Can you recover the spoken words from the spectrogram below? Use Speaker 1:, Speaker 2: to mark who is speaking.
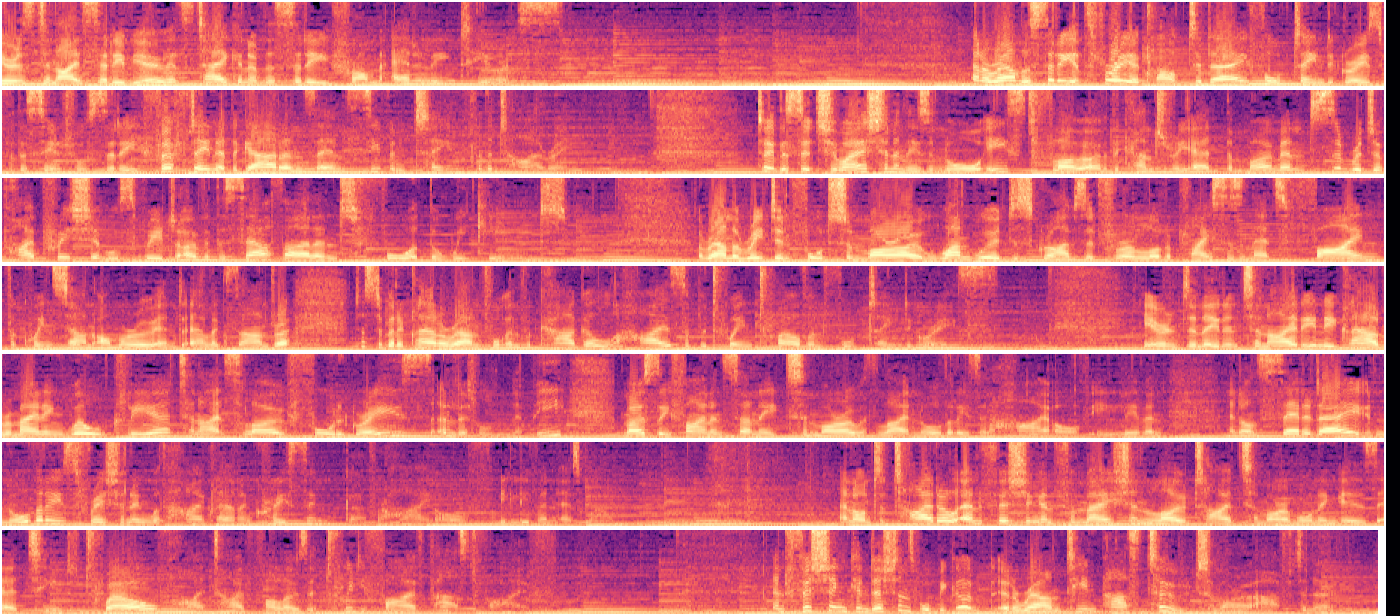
Speaker 1: Here is tonight's city view. It's taken of the city from Adelaide Terrace. And around the city at 3 o'clock today, 14 degrees for the central city, 15 at the gardens and 17 for the Taieri. To the situation, and there's a nor'east flow over the country at the moment. A ridge of high pressure will spread over the South Island for the weekend. Around the region for tomorrow, one word describes it for a lot of places, and that's fine for Queenstown, Oamaru, and Alexandra. Just a bit of cloud around for Invercargill, highs of between 12 and 14 degrees. Here in Dunedin tonight, any cloud remaining will clear. Tonight's low 4 degrees, a little nippy. Mostly fine and sunny tomorrow with light northerlies and a high of 11. And on Saturday, northerlies freshening with high cloud increasing, go for a high of 11 as well. And on to tidal and fishing information. Low tide tomorrow morning is at 10 to 12. High tide follows at 25 past 5. And fishing conditions will be good at around 10 past 2 tomorrow afternoon.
